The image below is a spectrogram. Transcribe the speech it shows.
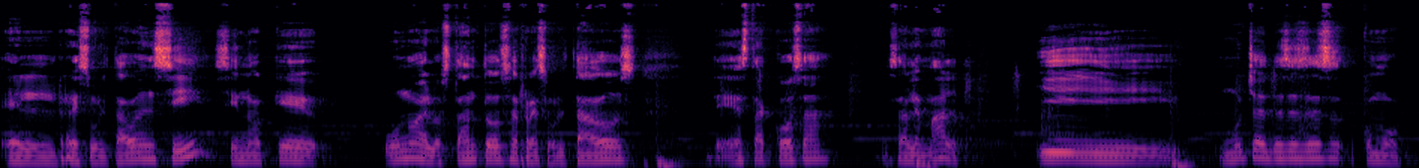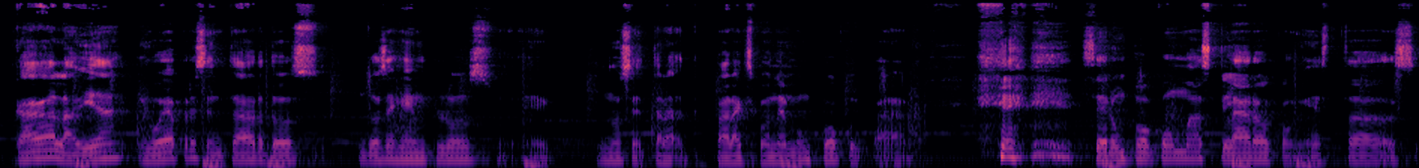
el resultado en sí, sino que uno de los tantos resultados de esta cosa sale mal. Y muchas veces es como caga la vida. Y voy a presentar dos, ejemplos, eh, no sé, para exponerme un poco y para ser un poco más claro con estas,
